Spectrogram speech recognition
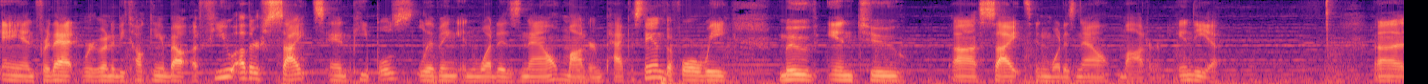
and for that, we're going to be talking about a few other sites and peoples living in what is now modern Pakistan before we move into uh, sites in what is now modern India. Uh,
